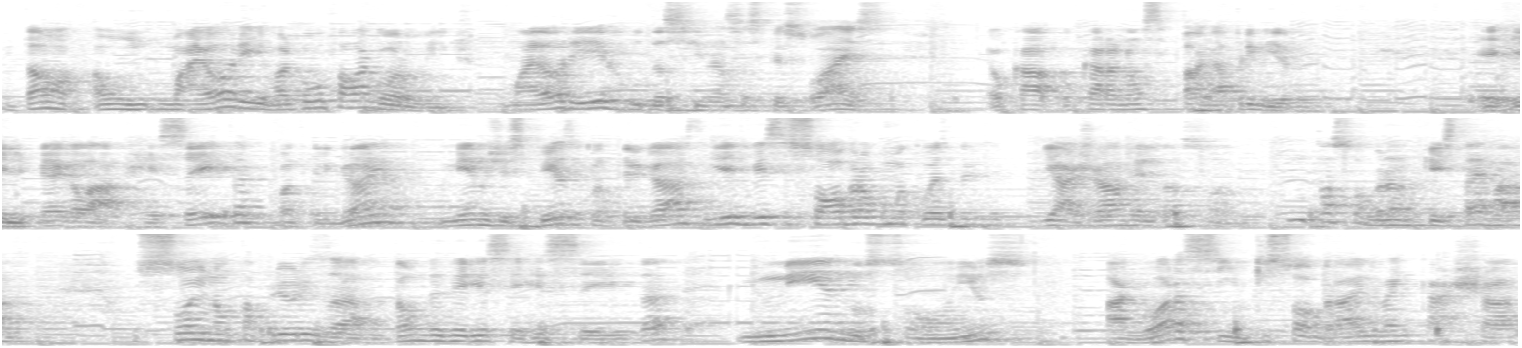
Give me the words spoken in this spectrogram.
Então, o um maior erro, olha o que eu vou falar agora, ouvinte. O maior erro das finanças pessoais é o cara, o cara não se pagar primeiro. É, ele pega lá receita, quanto ele ganha, menos despesa, quanto ele gasta, e ele vê se sobra alguma coisa para ele viajar, realizar sonho. Não está sobrando, porque está errado. O sonho não está priorizado. Então deveria ser receita, menos sonhos, Agora sim, o que sobrar ele vai encaixar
